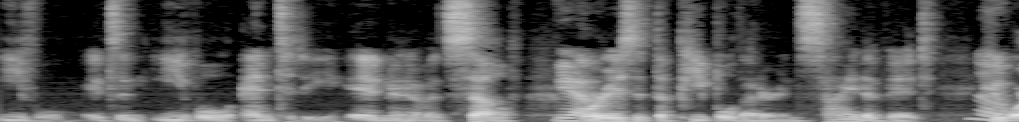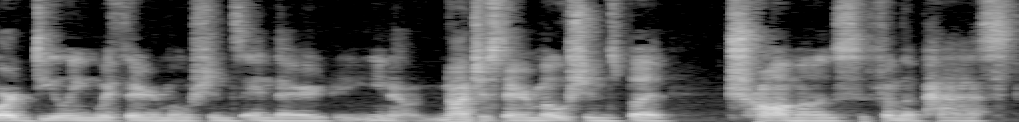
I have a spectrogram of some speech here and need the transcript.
evil? It's an evil entity in and of itself, Yeah. or is it the people that are inside of it no. who are dealing with their emotions and their, you know, not just their emotions, but traumas from the past,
